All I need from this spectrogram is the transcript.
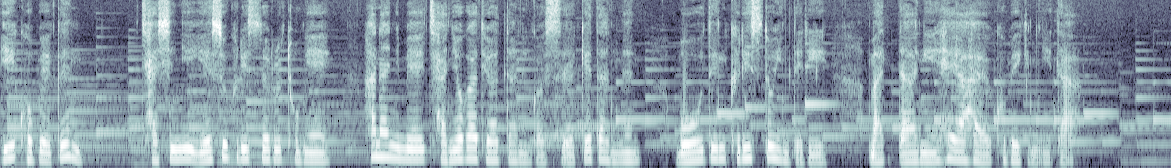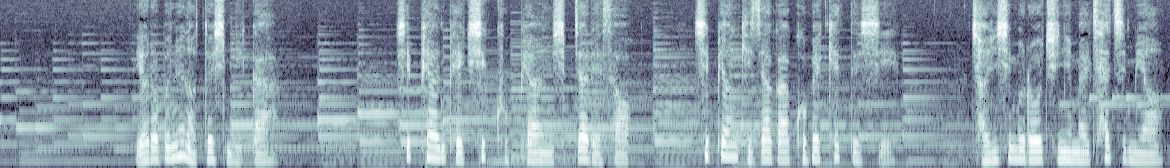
이 고백은 자신이 예수 그리스도를 통해 하나님의 자녀가 되었다는 것을 깨닫는 모든 그리스도인들이 마땅히 해야 할 고백입니다. 여러분은 어떠십니까? 시편 119편 10절에서 시편 기자가 고백했듯이 전심으로 주님을 찾으며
